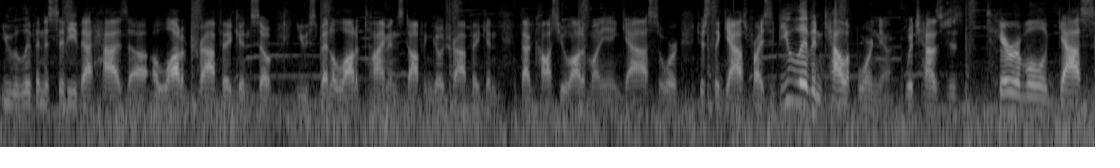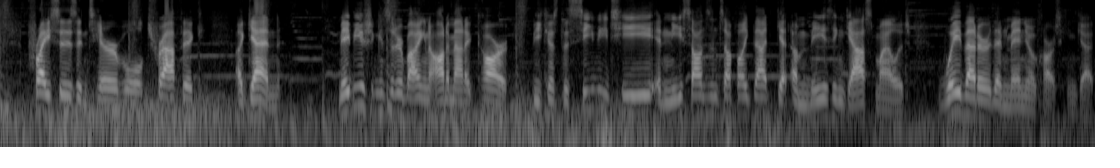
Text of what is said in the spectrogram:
you live in a city that has a, a lot of traffic and so you spend a lot of time in stop and go traffic and that costs you a lot of money in gas or just the gas price. If you live in California, which has just terrible gas prices and terrible traffic, again, maybe you should consider buying an automatic car because the CVT and Nissans and stuff like that get amazing gas mileage, way better than manual cars can get.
